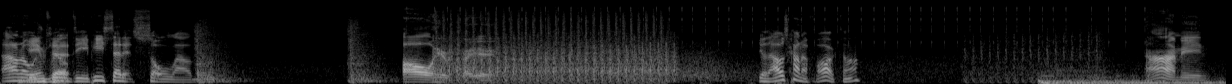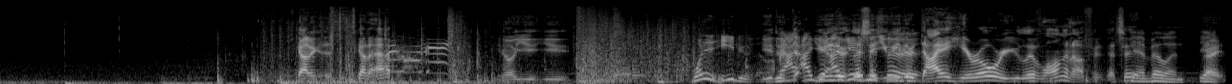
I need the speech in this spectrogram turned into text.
I don't know. Game It's real deep. He said it so loud though. Oh, here, right here. Yo, that was kind of fucked, huh? Nah, I mean, it's gotta, it's gotta happen. You know, you, you, What did he do though? you I mean, either, I, I you get, I either get listen, you either die a hero or you live long enough, that's it. Yeah, villain. Yeah. Right.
